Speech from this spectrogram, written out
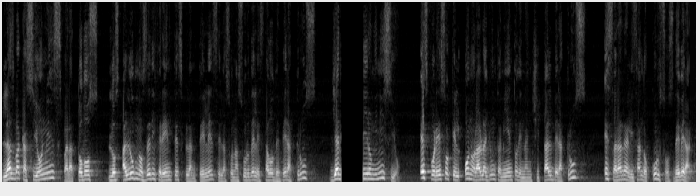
Las vacaciones para todos los alumnos de diferentes planteles de la zona sur del estado de Veracruz ya dieron inicio. Es por eso que el honorable ayuntamiento de Nanchital, Veracruz, estará realizando cursos de verano.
